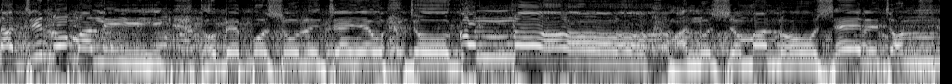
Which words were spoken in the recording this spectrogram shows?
না ছিল মালিক, তবে পশুর চেয়েও জঘন্য। মানুষ মানুষের জন্য,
